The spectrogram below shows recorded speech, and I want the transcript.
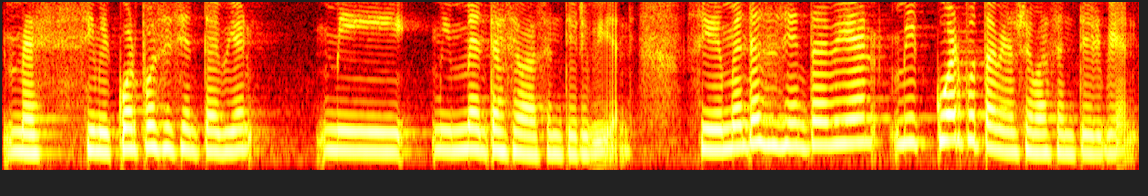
Me, si mi cuerpo se siente bien, mi, mi, mente se va a sentir bien. Si mi mente se siente bien, mi cuerpo también se va a sentir bien.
